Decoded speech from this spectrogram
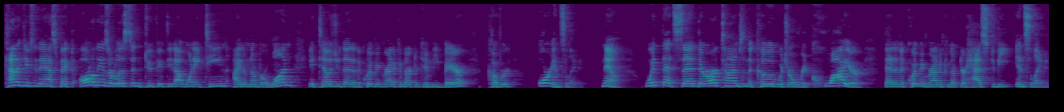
kind of gives you the aspect. All of these are listed in 250.118, item number one. It tells you that an equipment grounded conductor can be bare, covered, or insulated. Now, with that said, there are times in the code which will require that an equipment grounding conductor has to be insulated.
